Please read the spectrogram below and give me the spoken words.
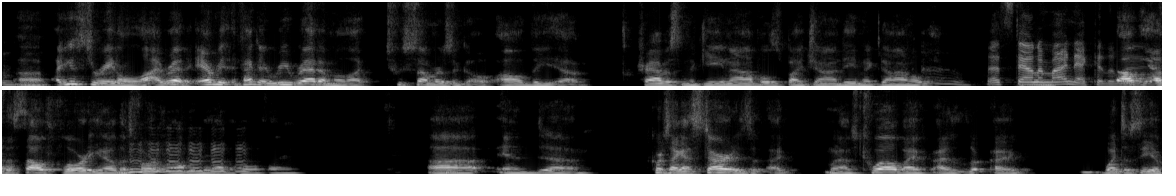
Uh, Mhm. I used to read a lot. I read every. In fact, I reread them like two summers ago. All the uh, Travis McGee novels by John D. MacDonald. Oh, that's down in my neck of the woods. yeah, the South Florida. You know, the Fort Lauderdale, the whole thing. Uh, and uh, of course, I got started as I, when I was twelve. I, I I went to see a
